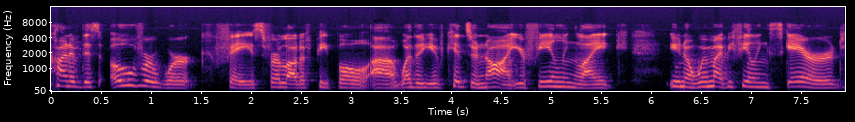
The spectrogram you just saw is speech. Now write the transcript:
kind of this overwork phase for a lot of people uh, whether you have kids or not you're feeling like you know we might be feeling scared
